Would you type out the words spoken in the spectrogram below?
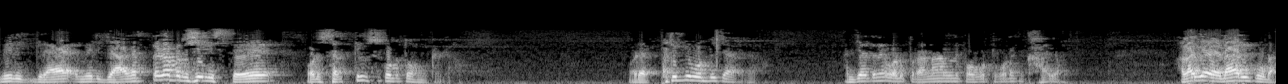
మీరు గ్రా మీరు జాగ్రత్తగా పరిశీలిస్తే వాడు సర్కిల్స్ కొడుతూ ఉంటాడు. వాడు ఎప్పటికీ ఒడ్డు చేరడు. అంచేతనే వాడు ప్రాణాలని పోగొట్టుకోవడం ఖాయం. అలాగే ఎడారి కూడా.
